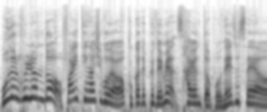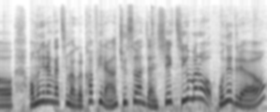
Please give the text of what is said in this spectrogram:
오늘 훈련도 파이팅 하시고요. 국가대표 되면 사연 또 보내주세요. 어머니랑 같이 먹을 커피랑 주스 한 잔씩 지금 바로 보내드려요.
